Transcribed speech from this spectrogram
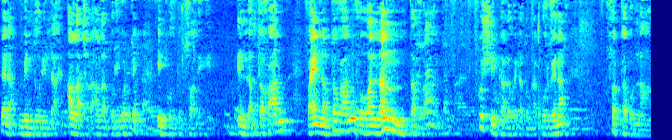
তাই না? মিন্দুরিল্লাহ আল্লাহ ছাড়া আল্লাহর পরিবর্তে ইনকুন্তুম সাদিকিন। ইন লাম তাফআলু। ফাইন লাম খুশিন কালো এটা তোমরা করবে না। নার।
